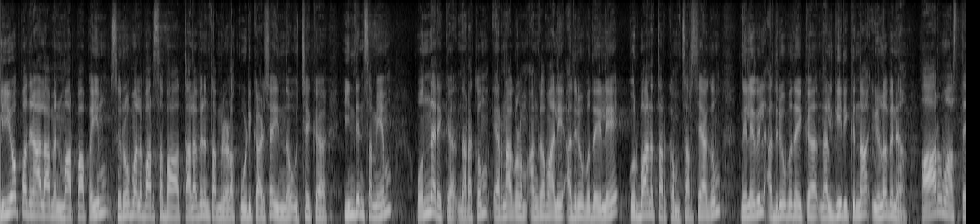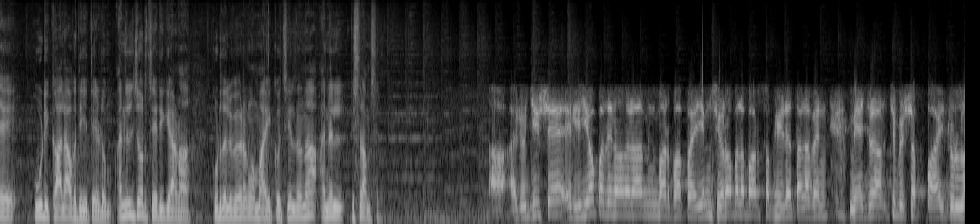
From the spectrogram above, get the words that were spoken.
ലിയോ പതിനാലാമൻ മാർപ്പാപ്പയും സിറോ മലബാർ സഭ തലവനും തമ്മിലുള്ള കൂടിക്കാഴ്ച ഇന്ന് ഉച്ചയ്ക്ക് ഇന്ത്യൻ സമയം ഒന്നരയ്ക്ക് നടക്കും. എറണാകുളം അങ്കമാലി അതിരൂപതയിലെ കുർബാന തർക്കം ചർച്ചയാകും. നിലവിൽ അതിരൂപതയ്ക്ക് നൽകിയിരിക്കുന്ന ഇളവിന് ആറുമാസത്തെ കൂടി കാലാവധി തേടും. അനിൽ ജോർജ് ചേരുകയാണ് കൂടുതൽ വിവരങ്ങളുമായി കൊച്ചിയിൽ നിന്ന്. അനിൽ വിശദാംശങ്ങൾ. ആ, രുചിഷ് ലിയോ പതിനാലാമൻ പാപ്പയും സീറോ മലബാർ സഭയുടെ തലവൻ മേജർ ആർച്ച് ബിഷപ്പ് ആയിട്ടുള്ള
